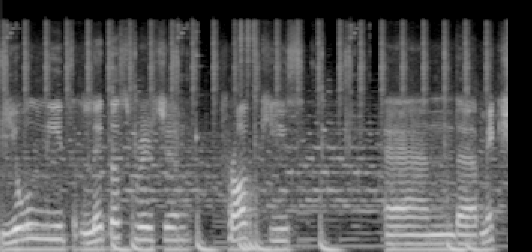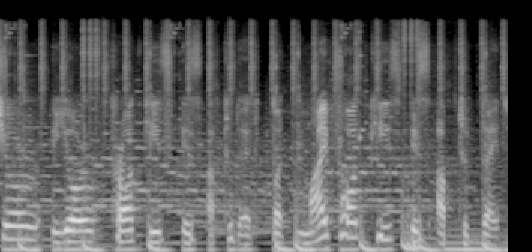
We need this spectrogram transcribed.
you will need latest version prod keys and uh, make sure your prod keys is up to date. But my prod keys is up to date.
